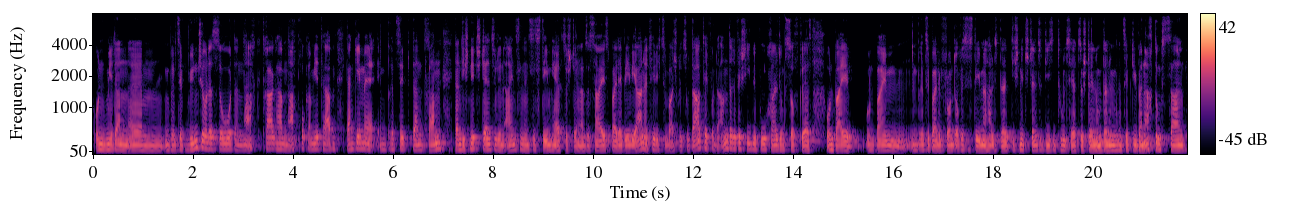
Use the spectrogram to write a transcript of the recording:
und mir dann ähm, im Prinzip Wünsche oder so dann nachgetragen haben, nachprogrammiert haben, dann gehen wir im Prinzip dann dran, dann die Schnittstellen zu den einzelnen Systemen herzustellen. Also sei es bei der BWA natürlich zum Beispiel zu Datev oder andere verschiedene Buchhaltungssoftwares und bei und beim im Prinzip bei den Front Office Systemen halt die Schnittstellen zu diesen Tools herzustellen, um dann im Prinzip die Übernachtungszahlen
